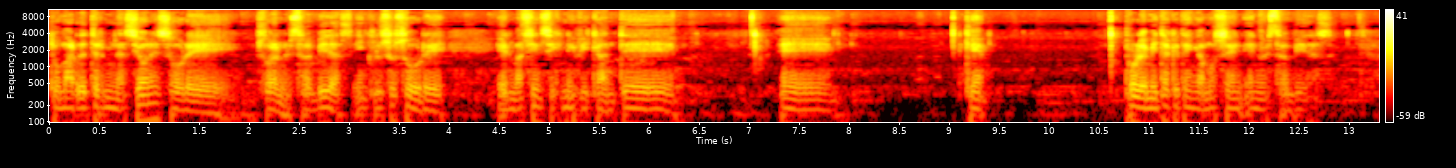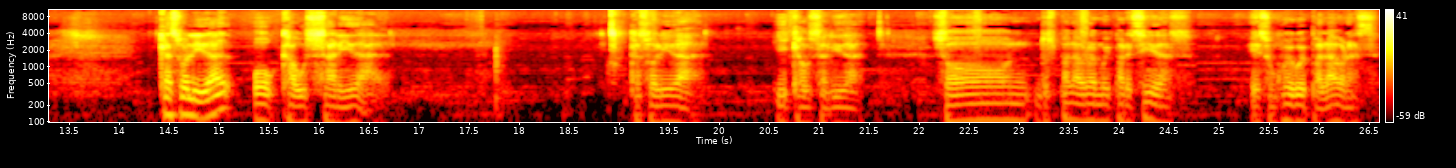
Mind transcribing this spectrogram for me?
tomar determinaciones sobre, sobre nuestras vidas, incluso sobre el más insignificante eh, ¿qué? problemita que tengamos en, en nuestras vidas. Casualidad o causalidad. Casualidad y causalidad son dos palabras muy parecidas, es un juego de palabras.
